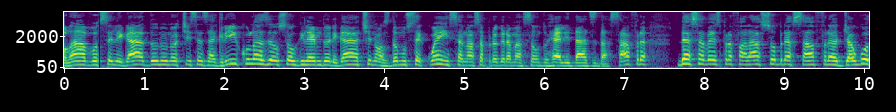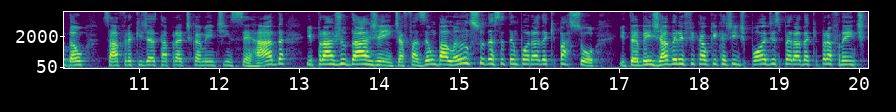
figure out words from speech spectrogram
Olá, você ligado no Notícias Agrícolas, eu sou Guilherme Dorigati, nós damos sequência à nossa programação do Realidades da Safra, dessa vez para falar sobre a safra de algodão, safra que já está praticamente encerrada, e para ajudar a gente a fazer um balanço dessa temporada que passou e também já verificar o que, que a gente pode esperar daqui para frente,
